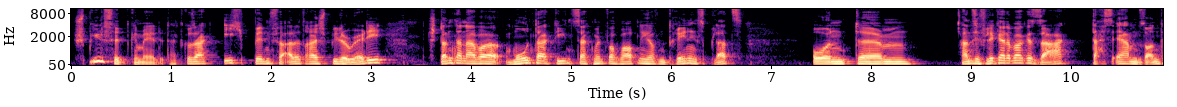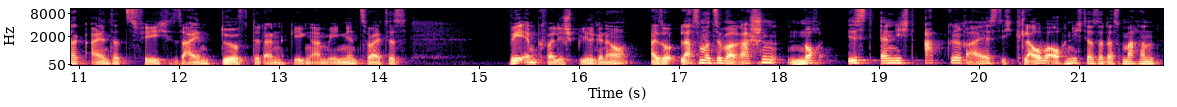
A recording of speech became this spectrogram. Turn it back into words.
spielfit gemeldet. Hat gesagt, ich bin für alle drei Spiele ready. Stand dann aber Montag, Dienstag, Mittwoch überhaupt nicht auf dem Trainingsplatz. Und ähm, Hansi Flick hat aber gesagt, dass er am Sonntag einsatzfähig sein dürfte dann gegen Armenien. Zweites WM-Quali-Spiel, genau. Also lassen wir uns überraschen. Noch ist er nicht abgereist. Ich glaube auch nicht, dass er das machen wird,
